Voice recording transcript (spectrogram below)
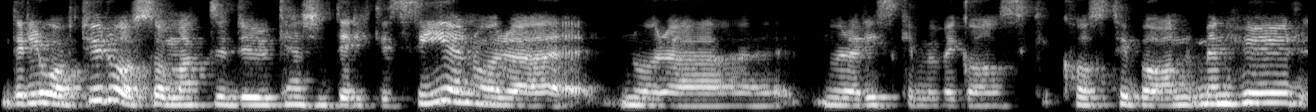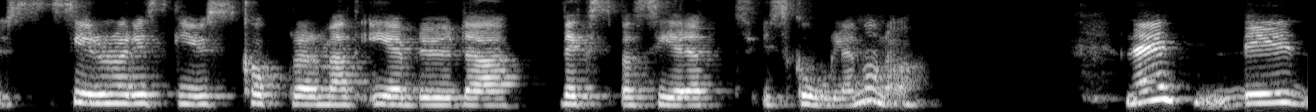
Det låter ju då som att du kanske inte riktigt ser några, några, några risker med vegansk kost till barn. Men hur ser du några risker just kopplade med att erbjuda växtbaserat i skolorna då? Nej, det,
